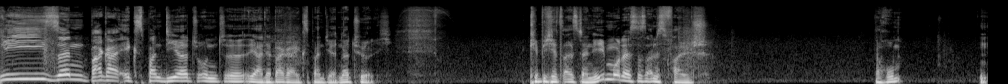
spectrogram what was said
riesen Bagger expandiert und, äh, ja, der Bagger expandiert, natürlich. Kippe ich jetzt alles daneben oder ist das alles falsch? Warum? Hm.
